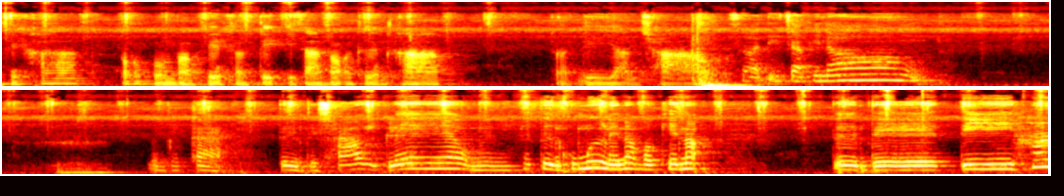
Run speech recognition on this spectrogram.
วัสดีครับพบกับผมบาวเคนสติกอีสานพอกระเทือนครับ สวัสดียามเช้า สวัสดีจ้ะพี่น้องบรรยากาศตื่นแต่เช้าอีกแล้วมื้อนี้ให้ตื่นคู่มือเลยเนาะบอกเคนเนาะ ตื่นแต่ตีห้า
